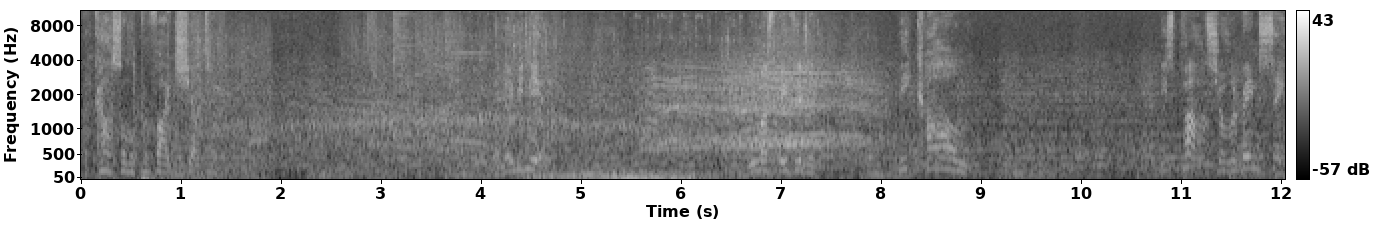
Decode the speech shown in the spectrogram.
The castle will provide shelter. They may be near. We must be vigilant. Be calm. These parts shall remain safe.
